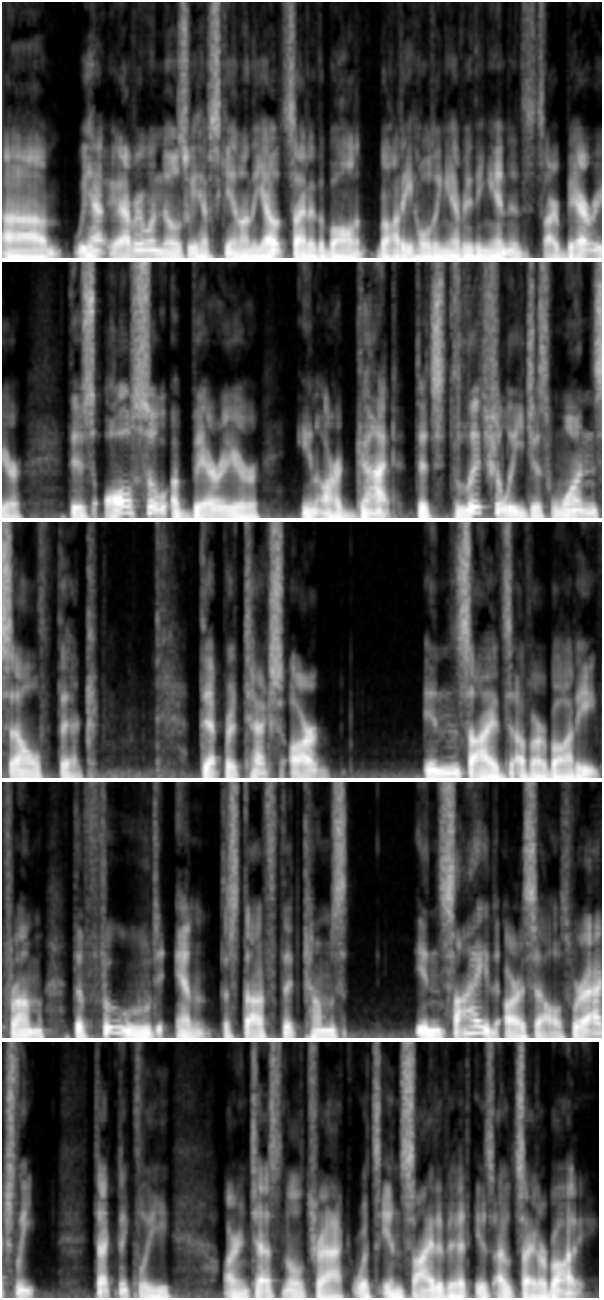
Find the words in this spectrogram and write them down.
Um, we have everyone knows we have skin on the outside of the body holding everything in. And it's our barrier. There's also a barrier in our gut that's literally just one cell thick that protects our insides of our body from the food and the stuff that comes inside ourselves. We're actually, technically, our intestinal tract, what's inside of it, is outside our body,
